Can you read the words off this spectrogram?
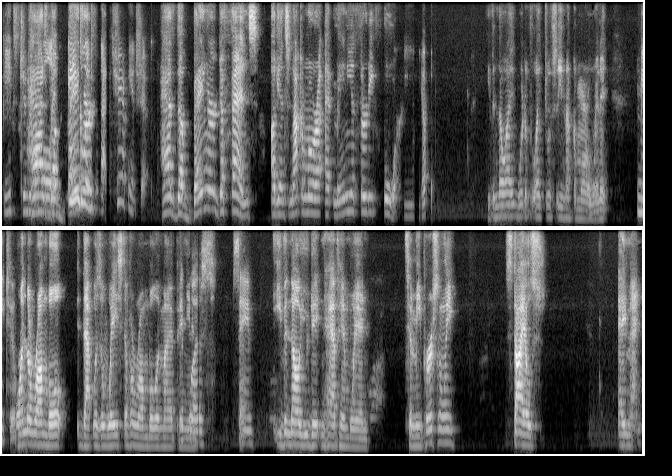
Beats Jinder Has Mahal in banger- England for that championship. Has the banger defense against Nakamura at Mania 34. Yep. Even though I would have liked to have seen Nakamura win it, Me too. won the Rumble. That was a waste of a Rumble, in my opinion. It was. Same. Even though you didn't have him win, to me personally, Styles, amen.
